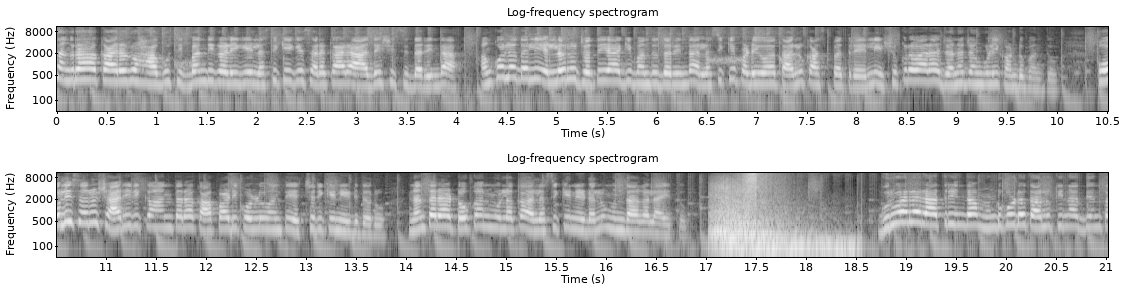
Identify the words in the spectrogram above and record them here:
ಸಂಗ್ರಹಕಾರರು ಹಾಗೂ ಸಿಬ್ಬಂದಿಗಳಿಗೆ ಲಸಿಕೆಗೆ ಸರ್ಕಾರ ಆದೇಶಿಸಿದ್ದರಿಂದ ಅಂಕೋಲದಲ್ಲಿ ಎಲ್ಲರೂ ಜೊತೆಯಾಗಿ ಬಂದುದರಿಂದ ಲಸಿಕೆ ಪಡೆಯುವ ತಾಲೂಕಾಸ್ಪತ್ರೆಯಲ್ಲಿ ಶುಕ್ರವಾರ ಜನಜಂಗುಳಿ ಕಂಡುಬಂತು. ಪೊಲೀಸರು ಶಾರೀರಿಕ ಅಂತರ ಕಾಪಾಡಿಕೊಳ್ಳುವಂತೆ ಎಚ್ಚರಿಕೆ ನೀಡಿದರು. ನಂತರ ಟೋಕನ್ ಮೂಲಕ ಲಸಿಕೆ ನೀಡಲು ಮುಂದಾಗಲಾಯಿತು. ಗುರುವಾರ ರಾತ್ರಿಯಿಂದ ಮುಂಡಗೋಡ ತಾಲೂಕಿನಾದ್ಯಂತ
